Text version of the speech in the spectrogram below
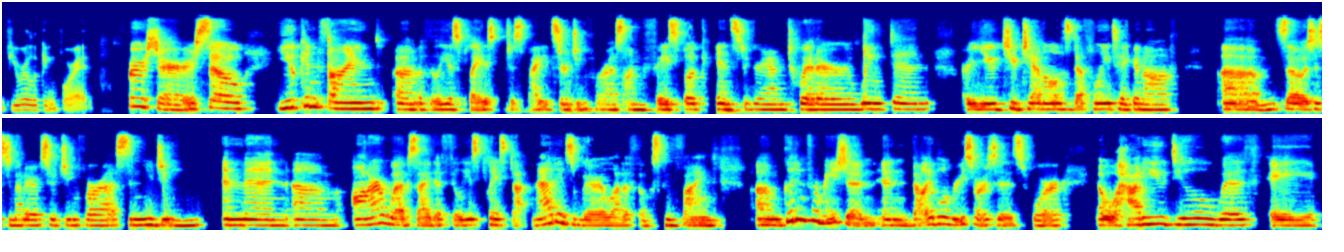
if you were looking for it? For sure. So you can find um, Place just by searching for us on Facebook, Instagram, Twitter, LinkedIn. Our YouTube channel has definitely taken off. Um, so it's just a matter of searching for us in Eugene. And then um, on our website, opheliasplace.net, is where a lot of folks can find um, good information and valuable resources for you know, how do you deal with a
